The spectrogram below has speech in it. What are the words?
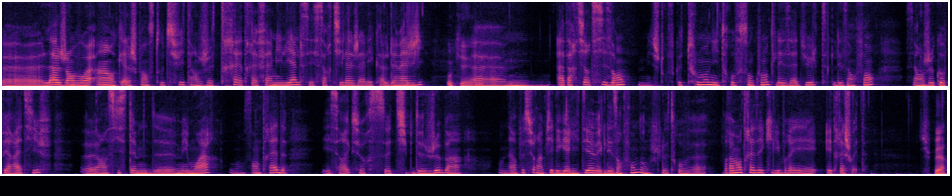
Euh, là, j'en vois un auquel je pense tout de suite, un jeu très très familial, c'est Sortilège à l'école de magie. Ok. Euh, à partir de 6 ans, mais je trouve que tout le monde y trouve son compte, les adultes, les enfants. C'est un jeu coopératif, euh, un système de mémoire où on s'entraide. Et c'est vrai que sur ce type de jeu, ben, on est un peu sur un pied d'égalité avec les enfants, donc je le trouve euh, vraiment très équilibré et, et très chouette. Super.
